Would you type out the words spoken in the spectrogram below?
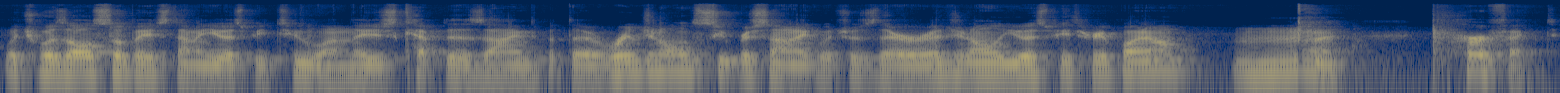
which was also based on a USB 2 one. They just kept the designs, but the original supersonic, which was their original USB 3.0, mm-hmm, perfect.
